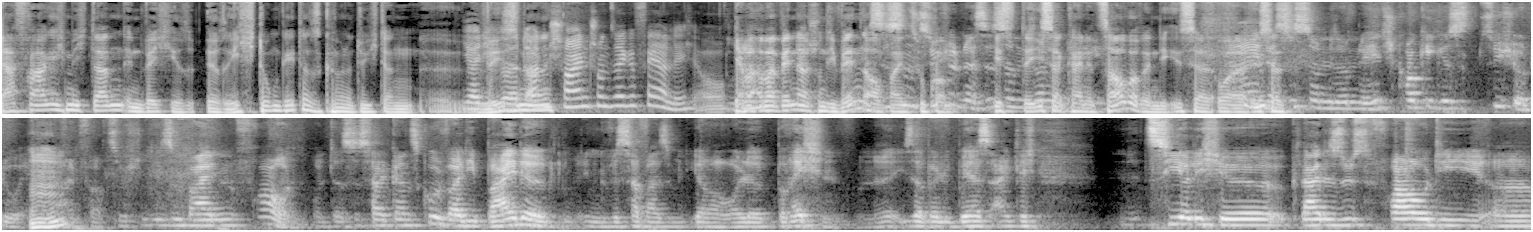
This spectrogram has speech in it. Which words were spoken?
da frage ich mich dann, in welche Richtung geht das? Das können wir natürlich dann äh, Ja, die wissen. wird anscheinend schon sehr gefährlich auch. Ja, aber, aber wenn da schon die Wände Das auf einen ein zukommen, Psycho- ist ist, so ein- die ist ja so keine Zauberin, die ist ja, oder Nein, ist das, das, ist so ein, so ein Hitchcockiges Psychoduell Mhm. einfach zwischen diesen beiden Frauen. Und das ist halt ganz cool, weil die beide in gewisser Weise mit ihrer Rolle brechen. Ne? Isabelle Hubert ist eigentlich eine zierliche, kleine, süße Frau, die, äh,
